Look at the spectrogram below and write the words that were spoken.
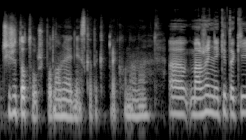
čiže toto už podľa mňa je dneska také prekonané. A máš aj nejaký taký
